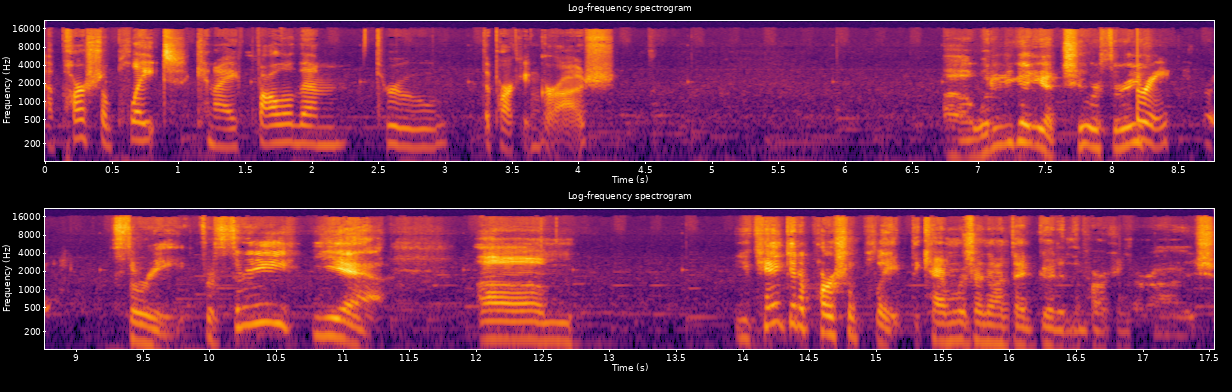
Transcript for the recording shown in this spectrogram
a partial plate? Can I follow them through the parking garage? Uh, what did you get? You got two or three? Three. Three. For three, yeah. Um, you can't get a partial plate. The cameras are not that good in the parking garage.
